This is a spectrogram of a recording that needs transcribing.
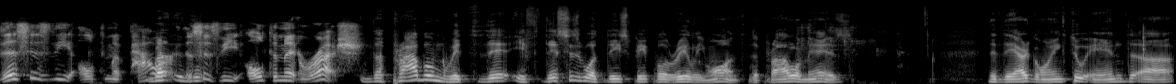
This is the ultimate power. But this the- is the ultimate rush. The problem with the if this is what these people really want, the problem is that they are going to end uh,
